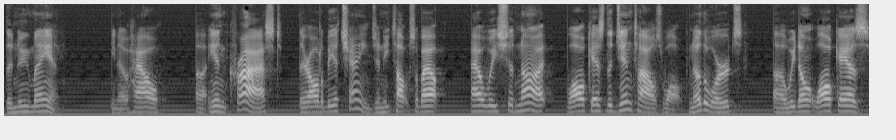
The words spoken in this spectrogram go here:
the new man. You know, how uh, in Christ there ought to be a change. And he talks about how we should not walk as the Gentiles walk. In other words, uh, we don't walk as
